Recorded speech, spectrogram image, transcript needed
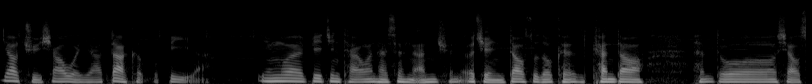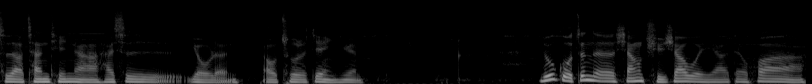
要取消尾牙大可不必啦。因为毕竟台湾还是很安全，而且你到处都可以看到很多小吃啊、餐厅啊，还是有人哦。除了电影院，如果真的想取消尾牙的话，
